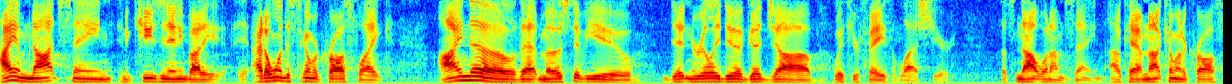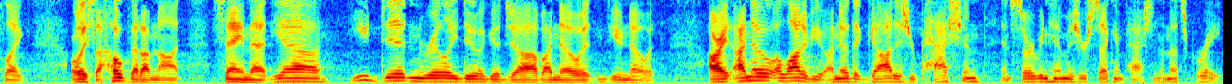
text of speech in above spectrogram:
I am not saying and accusing anybody, I don't want this to come across like, I know that most of you didn't really do a good job with your faith last year. That's not what I'm saying. Okay, I'm not coming across like, or at least I hope that I'm not saying that, yeah, you didn't really do a good job. I know it. You know it. All right, I know a lot of you. I know that God is your passion and serving Him is your second passion, and that's great.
